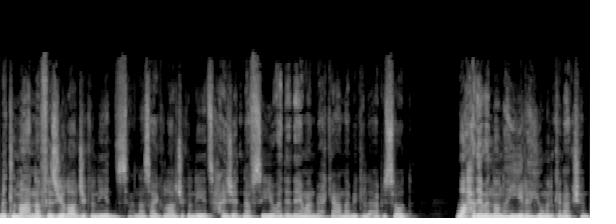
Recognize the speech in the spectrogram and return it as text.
مثل ما عنا physiological needs عنا psychological needs حاجات نفسية وهذا دائما بحكي عنها بكل episode واحدة منهم هي ال human connection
